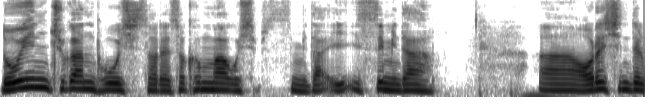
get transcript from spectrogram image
노인 주간 보호시설에서 근무하고 싶습니다. 있습니다. 아, 어르신들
